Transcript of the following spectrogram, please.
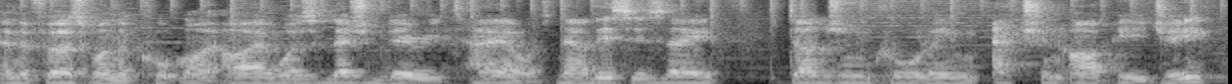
And the first one that caught my eye was Legendary Tales. Now this is a dungeon crawling action RPG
